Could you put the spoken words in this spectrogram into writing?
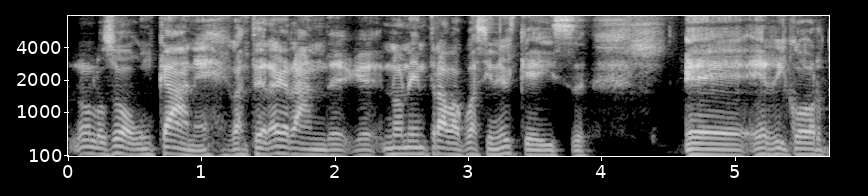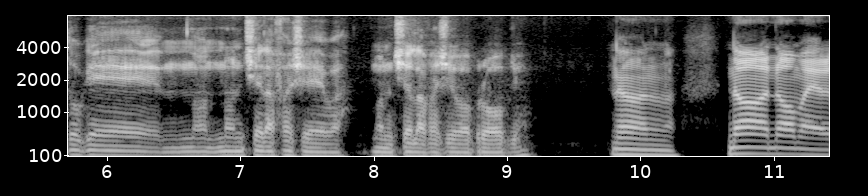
non lo so, un cane, quanto era grande, che non entrava quasi nel case. E, e ricordo che non, non ce la faceva, non ce la faceva proprio. No, no, no. No, no, ma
